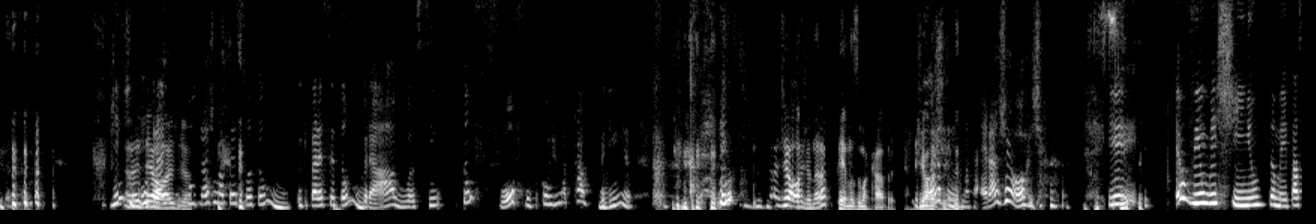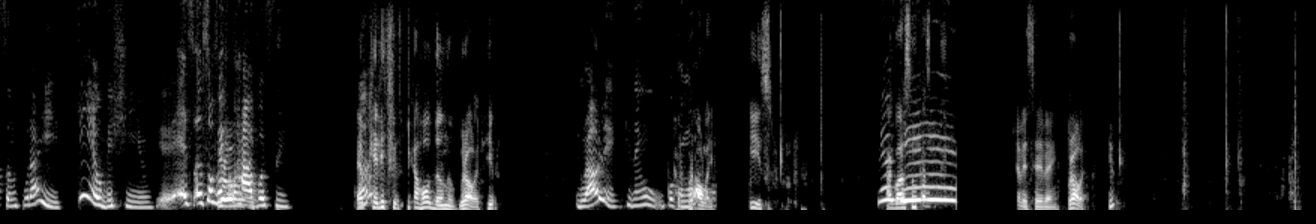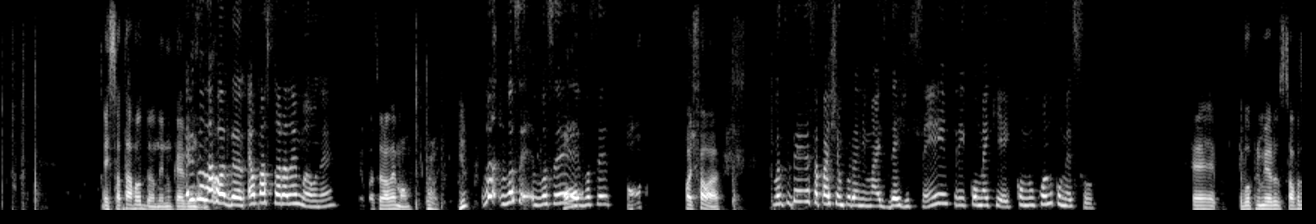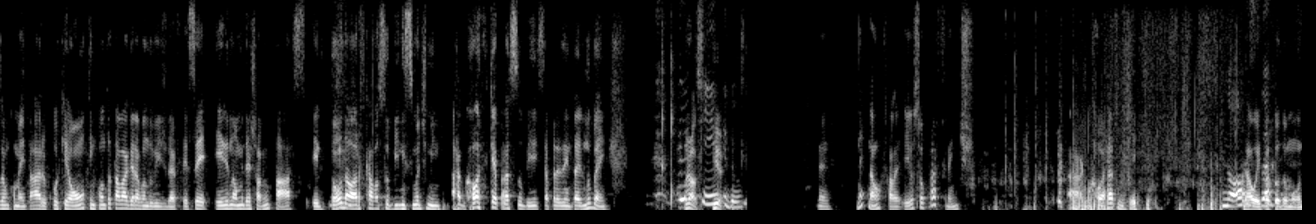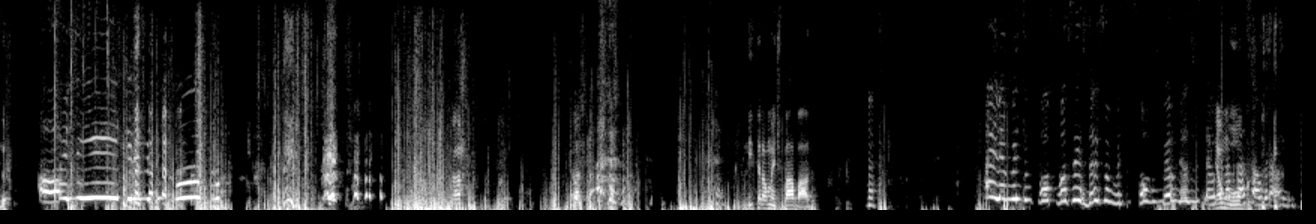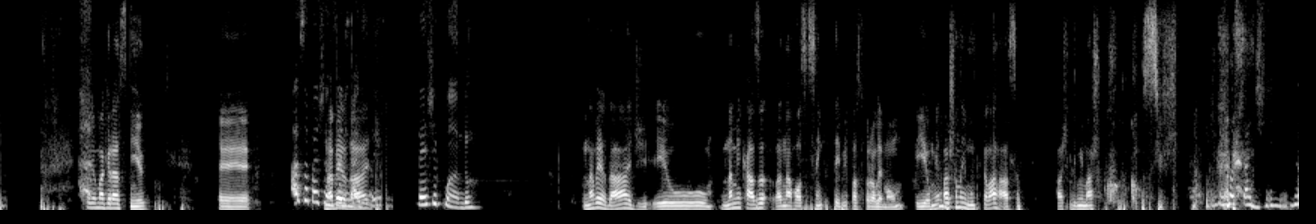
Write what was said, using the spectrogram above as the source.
Gente, por trás, por trás, de uma pessoa tão que parece ser tão bravo, assim, tão fofo, por causa de uma cabrinha. era Georgia, não era apenas uma cabra. Georgia. Não era apenas uma cabra, era a Georgia. E eu vi um bichinho também passando por aí. Quem é o bichinho? Eu só vejo o um rabo assim. É Hã? porque ele fica rodando. Growler, here. Growler? Que nem o Pokémon? É um Growler. Isso. Meu Agora Deus. são Deixa eu ver se ele vem. Growler. Ele só tá rodando, ele não quer vir. Ele só tá rodando. É o pastor alemão, né? É o pastor alemão. Você, você, oh. você... Oh. Pode falar. Você tem essa paixão por animais desde sempre? Como é que é? Como, quando começou? É, eu vou primeiro só fazer um comentário, porque ontem, enquanto eu estava gravando o vídeo da FTC, ele não me deixava em paz. Ele toda hora ficava subindo em cima de mim. Agora que é para subir e se apresentar, ele não vem. Ele é tímido. É. Nem não, fala, eu sou pra frente. Agora veio. Nossa. Dá oi pra todo mundo. Oi, gente, ele é muito fofo. Literalmente babado. Ah, ele é muito fofo, vocês dois são muito fofos, meu Deus do céu, é um abraçar o grau. Ele é uma gracinha. É, a sua paixão na verdade, desde, desde quando? Na verdade, eu na minha casa, lá na roça, sempre teve pastor alemão e eu me uhum. apaixonei muito pela raça. Acho que ele me machucou, inclusive. Tadinho.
